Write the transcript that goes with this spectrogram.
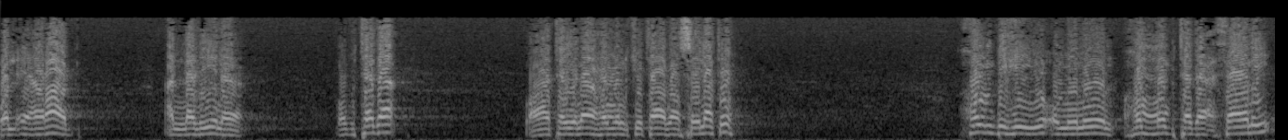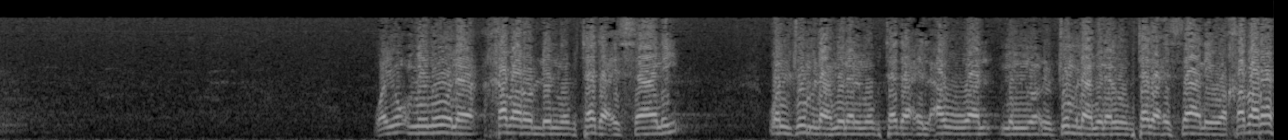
والإعراب الذين مبتدأ وآتيناهم الكتاب صلته هم به يؤمنون هم مبتدأ ثاني ويؤمنون خبر للمبتدأ الثاني والجملة من المبتدأ الأول من الجملة من المبتدأ الثاني وخبره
